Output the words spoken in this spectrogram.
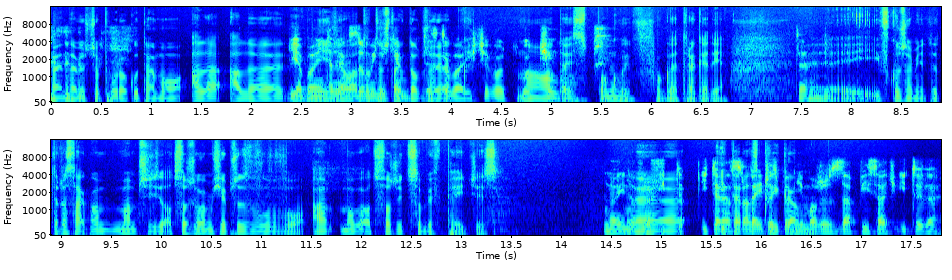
pamiętam jeszcze pół roku temu, ale, ale ja nie działa to też tak dobrze. Testowaliście jak... w no, odcinku. daj spokój, no. w ogóle tragedia. Tak. E, I wkurza mnie to. Teraz tak, mam, mam przycisk. Otworzyło mi się przez www, a mogę otworzyć sobie w Pages. No i dobrze. I, I teraz, I teraz Pages klikam. pewnie możesz zapisać i tyle.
